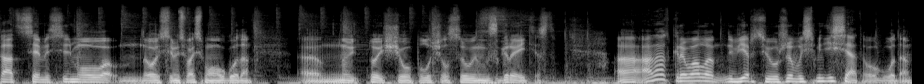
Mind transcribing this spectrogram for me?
Heart 77 о, 78 года, э, ну, то, из чего получился Wings Greatest. А она открывала версию уже 80-го года.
